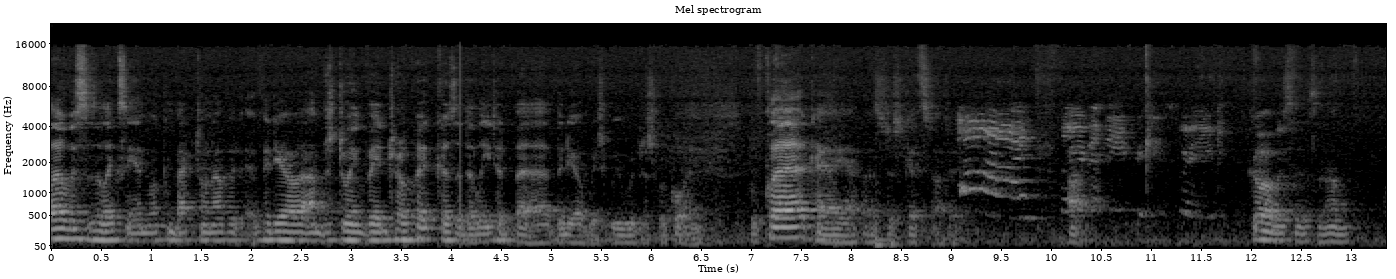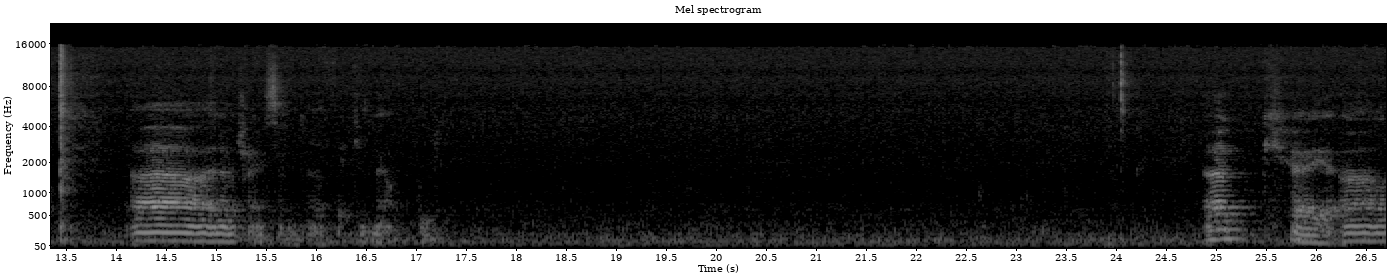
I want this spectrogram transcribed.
Hello, this is Alexey and welcome back to another video. I'm just doing the intro quick because I deleted the video which we were just recording with Clare. Okay, yeah, let's just get started. Hi. Hi. God, this is, um, uh, know I'm trying to send a fake email. Good. Okay, uh,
